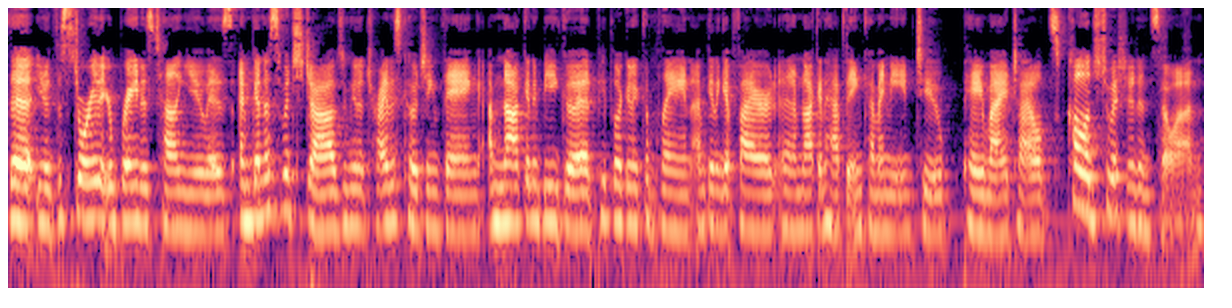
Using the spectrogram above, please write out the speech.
the you know the story that your brain is telling you is i'm going to switch jobs. I'm going to try this coaching thing. I'm not going to be good. People are going to complain. I'm going to get fired and i'm not going to have the income i need to pay my child's college tuition and so on.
